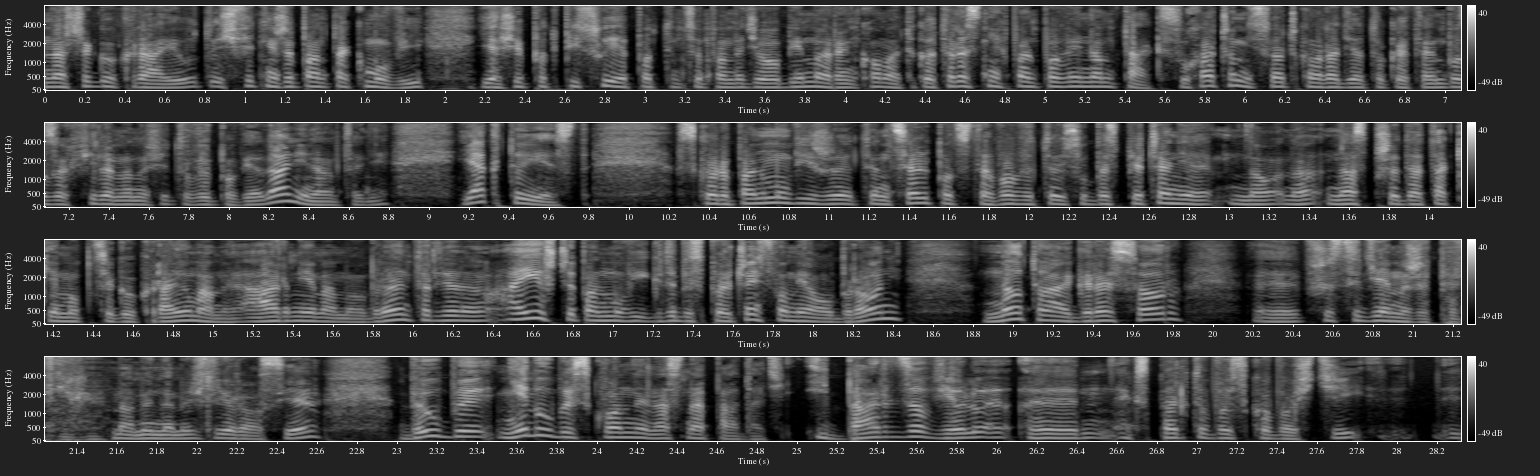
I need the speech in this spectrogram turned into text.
naszego kraju, to świetnie, że pan tak mówi. Ja się podpisuję pod tym, co pan powiedział obiema rękoma, tylko teraz niech pan powie nam tak, słuchaczom i słuchaczkom Radia Tok FM, bo za chwilę będą się tu wypowiadali na antenie. Jak to jest? Skoro pan mówi, że ten cel podstawowy to jest ubezpieczenie no, na, nas przed atakiem obcego kraju, mamy armię, mamy obronę terytorialną, a jeszcze pan mówi, gdyby społeczeństwo miało broń, no to agresor, y, wszyscy wiemy, że pewnie mamy na myśli Rosję, byłby, nie byłby skłonny nas napadać. I bardzo wielu y, ekspertów wojskowości y,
